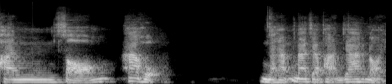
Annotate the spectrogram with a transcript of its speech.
พันสองห้าหกนะครับ น่าจะผ่านยากหน่อย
